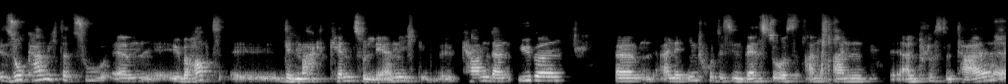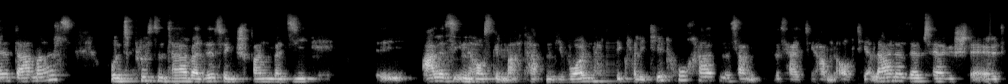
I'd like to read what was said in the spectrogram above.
so kam ich dazu, ähm, überhaupt äh, den Markt kennenzulernen. Ich äh, kam dann über ähm, eine Intro des Investors an, an, an Plus Dental äh, damals und Plus Dental war deswegen spannend, weil sie äh, alles in-house gemacht hatten. Die wollten halt die Qualität hochhalten. Das, haben, das heißt, die haben auch die Aligner selbst hergestellt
